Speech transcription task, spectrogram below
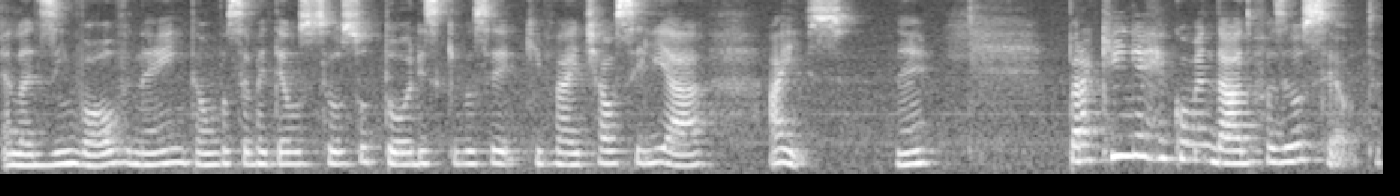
ela desenvolve, né? Então você vai ter os seus tutores que você que vai te auxiliar a isso, né? Para quem é recomendado fazer o Celta?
